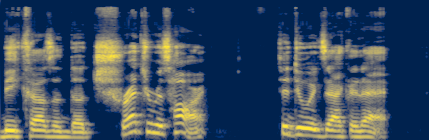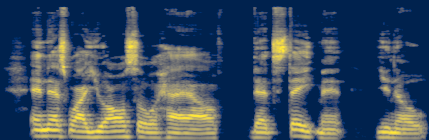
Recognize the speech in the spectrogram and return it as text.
because of the treacherous heart to do exactly that. And that's why you also have that statement, you know,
